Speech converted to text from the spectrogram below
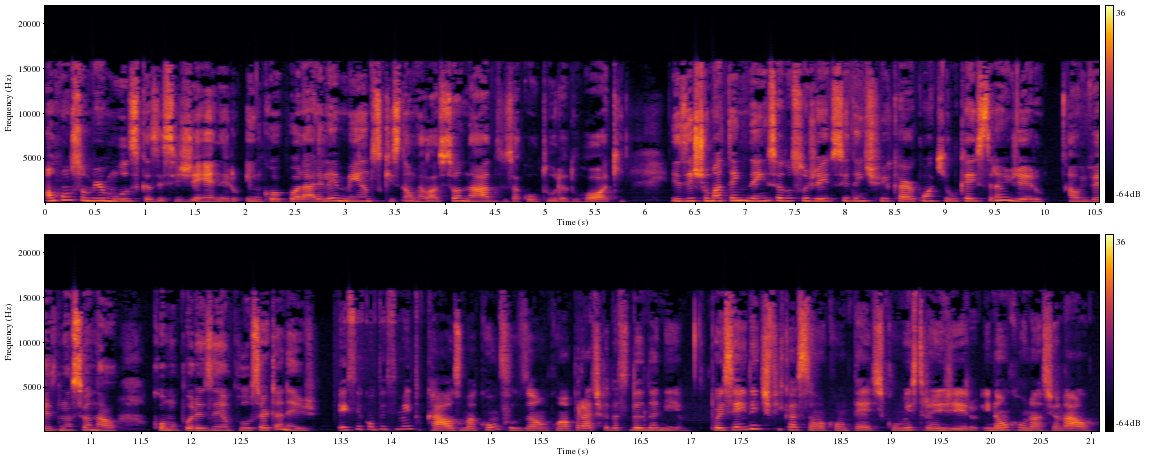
ao consumir músicas desse gênero e incorporar elementos que estão relacionados à cultura do rock, existe uma tendência do sujeito se identificar com aquilo que é estrangeiro, ao invés do nacional, como por exemplo o sertanejo. Esse acontecimento causa uma confusão com a prática da cidadania, pois se a identificação acontece com o estrangeiro e não com o nacional,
